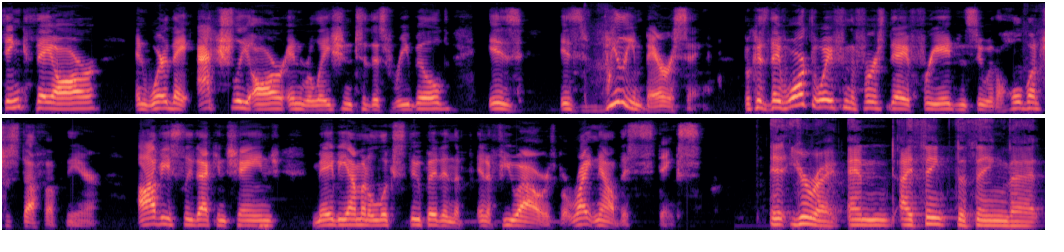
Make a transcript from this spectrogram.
think they are and where they actually are in relation to this rebuild is is really embarrassing because they've walked away from the first day of free agency with a whole bunch of stuff up in the air. Obviously, that can change. Maybe I'm going to look stupid in the in a few hours, but right now this stinks. It, you're right, and I think the thing that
